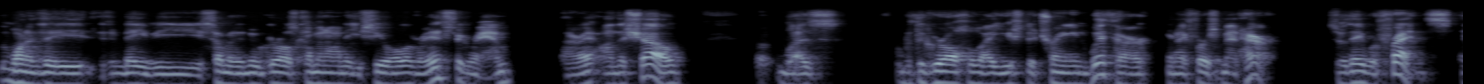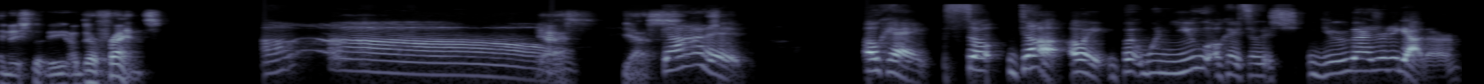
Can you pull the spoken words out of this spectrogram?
one of the maybe some of the new girls coming on that you see all over Instagram, all right, on the show was with the girl who I used to train with her when I first met her. So they were friends, and they, they're friends. oh, Yes. Got it. Okay, so duh. Oh wait, but when you okay, so sh- you guys are together,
